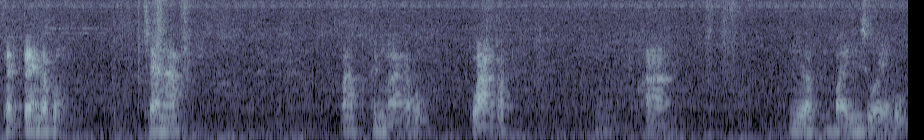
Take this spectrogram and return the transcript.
แผ่นแป้งครับผมแช่น้ำปั๊บขึ้นมาครับผม วางครับวางเลือกใบที่สวยครับผม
